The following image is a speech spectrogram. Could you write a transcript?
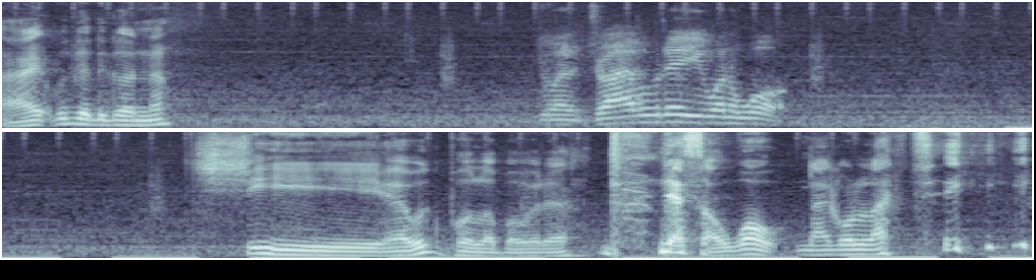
all right, we're good to go now. You want to drive over there? You want to walk? Shit, we can pull up over there. That's a walk. Not gonna lie to you.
